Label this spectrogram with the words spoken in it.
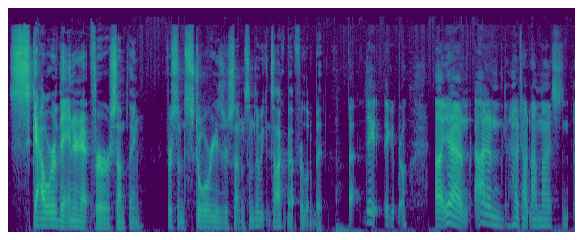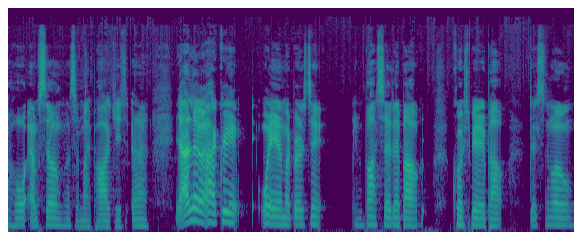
scour the internet for something, for some stories or something, something we can talk about for a little bit. Uh, thank, thank you, bro. Uh, yeah, I didn't have talked that much the whole episode. So my apologies. Uh, yeah, I know I agree when my said, and boss said about Beard about the slow,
